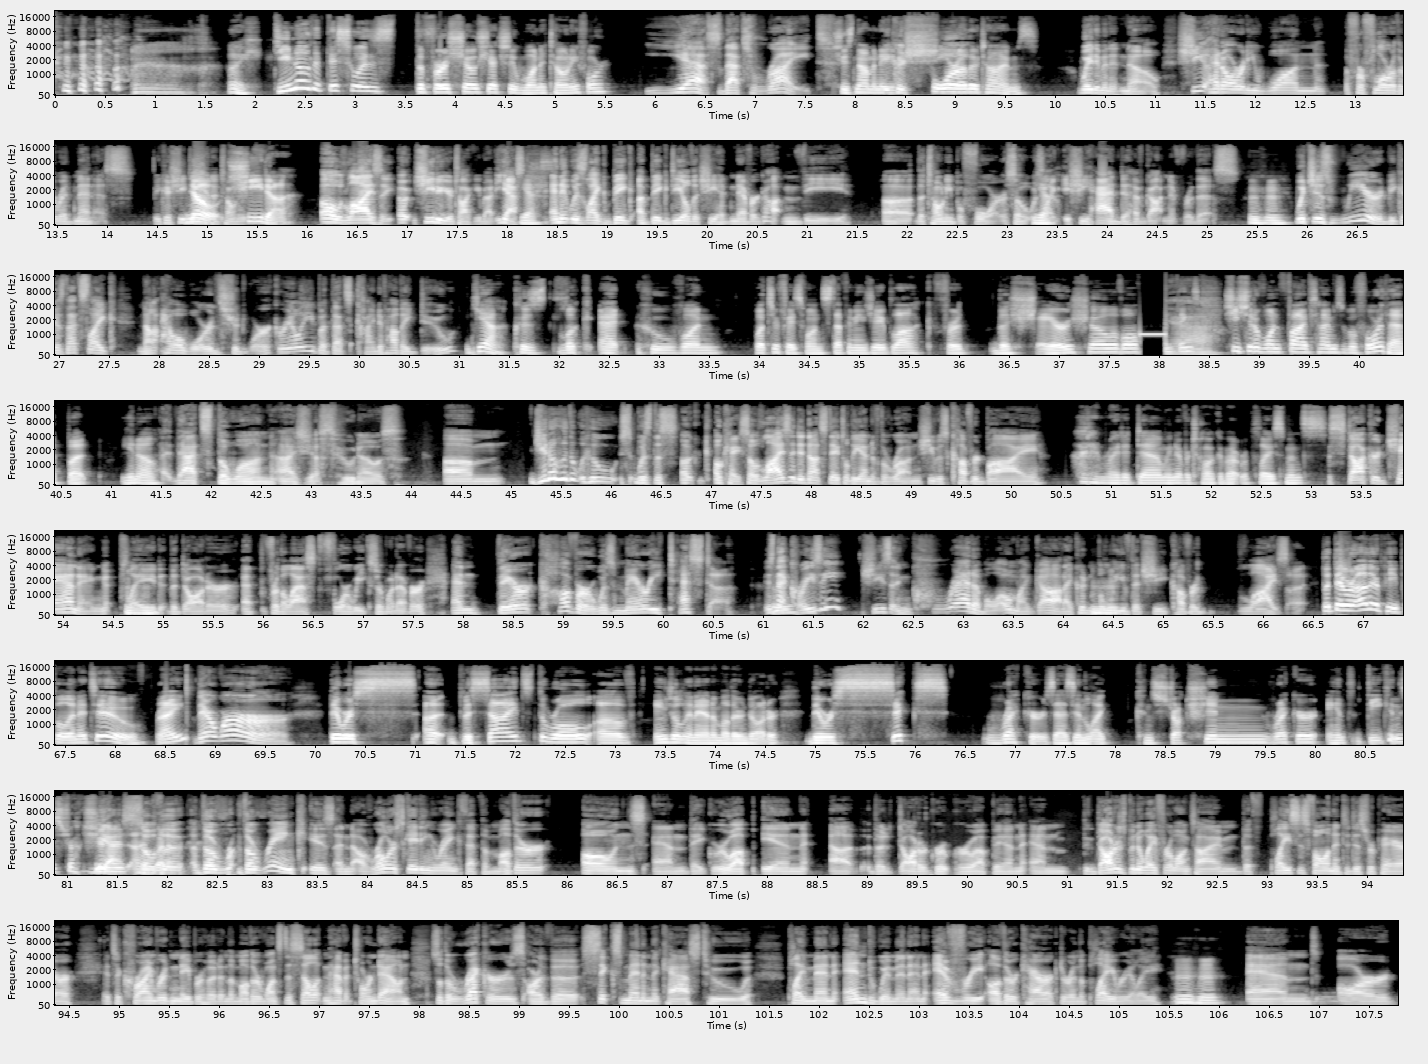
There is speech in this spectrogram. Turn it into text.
Do you know that this was the first show she actually won a Tony for? Yes, that's right. She was nominated Because she- four other times. Wait a minute, no. She had already won for Flora the Red Menace because she did No, get a Tony. Chita. Oh, Liza, oh, Chita, you're talking about. Yes. Yes. and it was like big a big deal that she had never gotten the uh the Tony before, so it was Yeah. like she had to have gotten it for this, hmm which is weird because that's like not how awards should work, really, but that's kind of how they do. Yeah, because look at who won. What's her face won? Stephanie J. Block for the Cher show of all f***ing things. She should have won five times before that, but you know, That's the one. I just who knows. Um, do you know who the who was this? Uh, okay, so Liza did not stay till the end of the run. She was covered by I didn't write it down. We never talk about replacements. Stockard Channing played the daughter at for the last four weeks or whatever, and their cover was Mary Testa. Isn't that crazy? She's incredible. Oh my god, I couldn't Mhm. believe that she covered Liza. But there were other people in it too, right? There were. There were, uh, besides the role of Angel and Anna, mother and daughter, there were six wreckers, as in like construction wrecker and deconstruction. Yes. Uh, So the the the rink is an, a roller skating rink that the mother owns, and they grew up in. Uh, the daughter group grew up in, and the daughter's been away for a long time. The place has fallen into disrepair. It's a crime-ridden neighborhood, and the mother wants to sell it and have it torn down. So the wreckers are the six men in the cast who play men and women, and every other character in the play, really Mhm. and are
